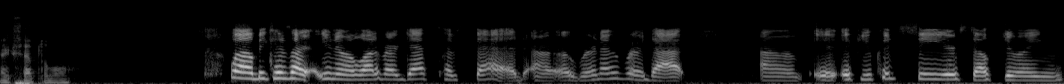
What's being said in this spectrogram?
acceptable. Well, because I, you know, a lot of our guests have said uh, over and over that um, if, you could see yourself doing,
